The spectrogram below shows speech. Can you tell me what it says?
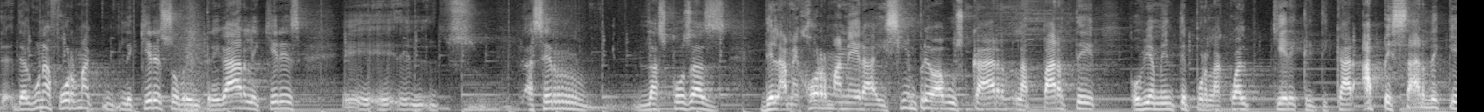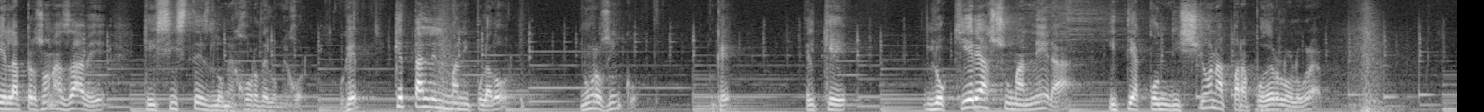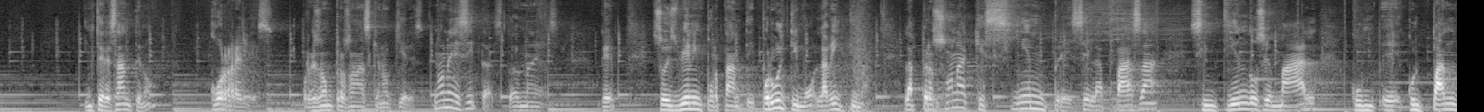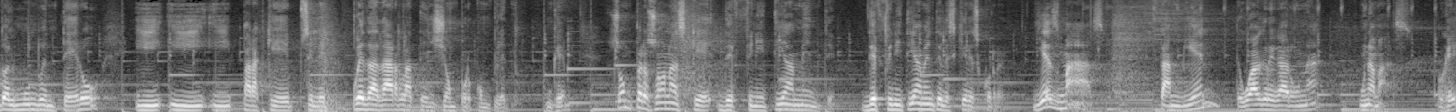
de, alguna forma le quieres sobreentregar, le quieres eh, eh, hacer las cosas de la mejor manera y siempre va a buscar la parte, obviamente, por la cual quiere criticar, a pesar de que la persona sabe que hiciste lo mejor de lo mejor. ¿Qué tal el manipulador? Número 5. El que lo quiere a su manera y te acondiciona para poderlo lograr. Interesante, ¿no? Córreles, porque son personas que no quieres. No necesitas, de todas maneras. Eso es bien importante. Y por último, la víctima. La persona que siempre se la pasa sintiéndose mal, eh, culpando al mundo entero y, para que se le pueda dar la atención por completo. Son personas que definitivamente, definitivamente les quieres correr. Y es más, también te voy a agregar una, una más. ¿ok?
